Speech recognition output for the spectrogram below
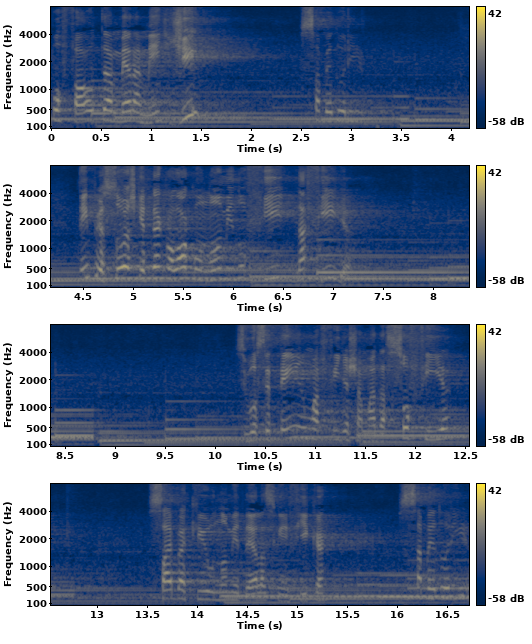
por falta meramente de sabedoria. Tem pessoas que até colocam o nome no fi, na filha. Se você tem uma filha chamada Sofia, saiba que o nome dela significa sabedoria.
